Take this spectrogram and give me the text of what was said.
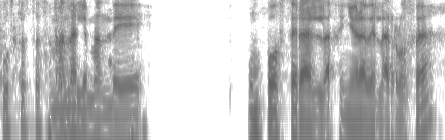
Justo esta semana le mandé un póster a la señora de la Rosa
